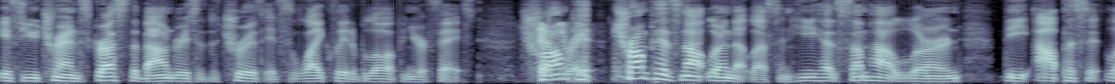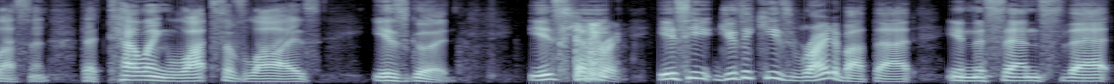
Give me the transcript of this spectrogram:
if you transgress the boundaries of the truth, it's likely to blow up in your face. Trump right. Trump has not learned that lesson. He has somehow learned the opposite lesson that telling lots of lies is good. Is he, right. Is he? Do you think he's right about that in the sense that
